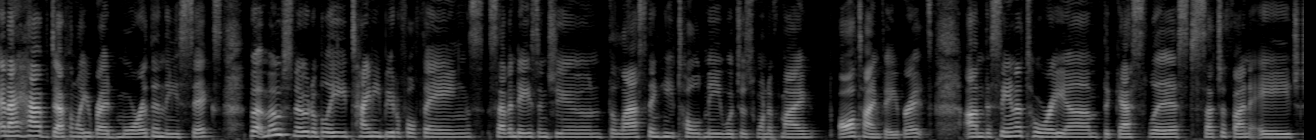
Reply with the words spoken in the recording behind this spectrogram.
And I have definitely read more than these six, but most notably Tiny Beautiful Things, Seven Days in June, The Last Thing He Told Me, which is one of my all time favorites. Um, the Sanatorium, The Guest List, Such a Fun Age,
